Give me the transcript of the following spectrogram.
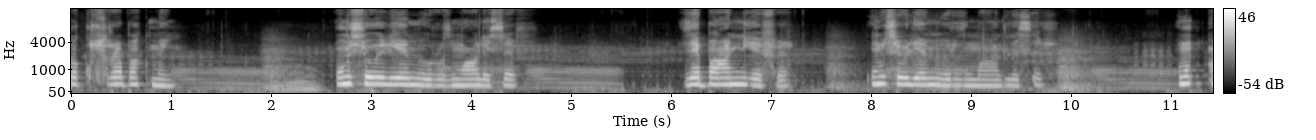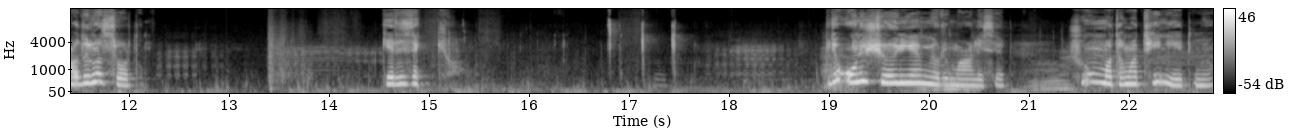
Bak kusura bakmayın. Onu söyleyemiyoruz maalesef. Zebani Efe. Onu söyleyemiyoruz maalesef. Onun adını sordum. Gerizekalı. Bir de onu söyleyemiyoruz maalesef. Şu matematiğin yetmiyor.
